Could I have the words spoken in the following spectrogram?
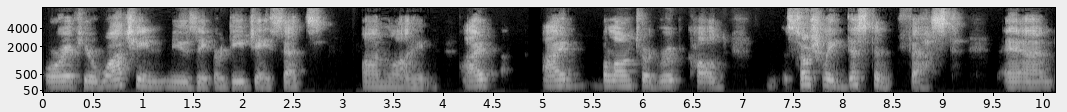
or if you're watching music or dj sets online I I belong to a group called Socially Distant Fest, and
